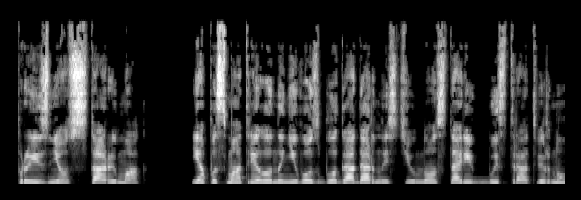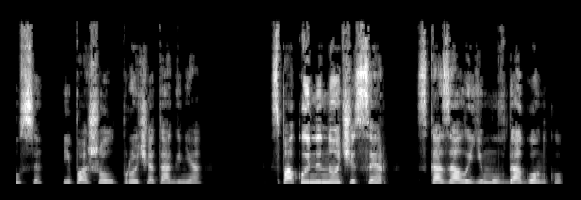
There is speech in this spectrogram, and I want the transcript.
произнес старый маг. Я посмотрела на него с благодарностью, но старик быстро отвернулся и пошел прочь от огня. «Спокойной ночи, сэр», — сказала ему вдогонку.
